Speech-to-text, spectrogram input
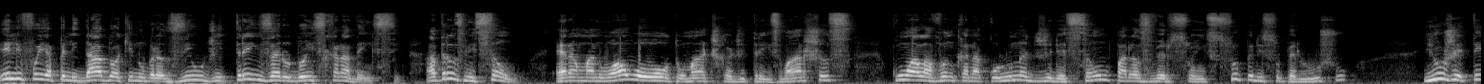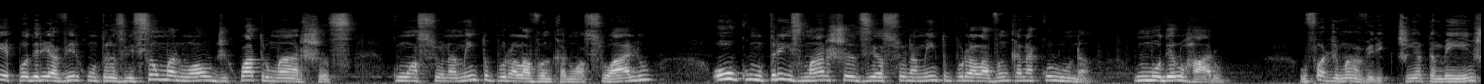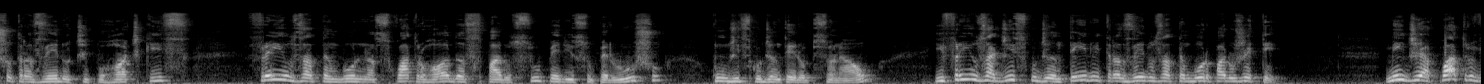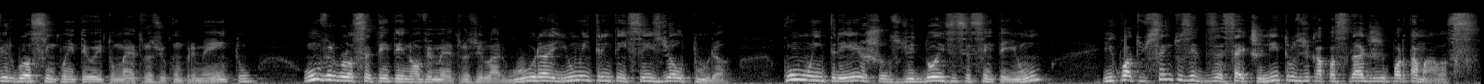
Ele foi apelidado aqui no Brasil de 302 canadense. A transmissão era manual ou automática de três marchas, com alavanca na coluna de direção para as versões Super e Super Luxo, e o GT poderia vir com transmissão manual de quatro marchas, com acionamento por alavanca no assoalho, ou com três marchas e acionamento por alavanca na coluna, um modelo raro. O Ford Maverick tinha também eixo traseiro tipo Hotkeys, freios a tambor nas quatro rodas para o Super e Super Luxo, com disco dianteiro opcional, e freios a disco dianteiro e traseiros a tambor para o GT. Media 4,58 metros de comprimento, 1,79 metros de largura e 1,36 de altura, com entre-eixos de 2,61 e 417 litros de capacidade de porta-malas.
